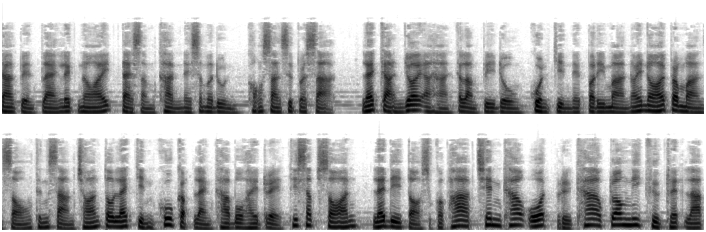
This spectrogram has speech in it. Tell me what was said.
การเปลี่ยนแปลงเล็กน้อย แต่สำคัญในสมดุลของสารสื่อประสาท และการย่อยอาหารกระหล่ำปลีโดงควรกินในปริมาณน้อยๆ ประมาณ 2-3 ช้อนโต๊ะและกินคู่กับแหล่งคาร์โบไฮเดรตที่ซับซ้อน และดีต่อสุขภาพเช่นข้าวโอ๊ตหรือข้าวกล้องนี่คือเคล็ดลับ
